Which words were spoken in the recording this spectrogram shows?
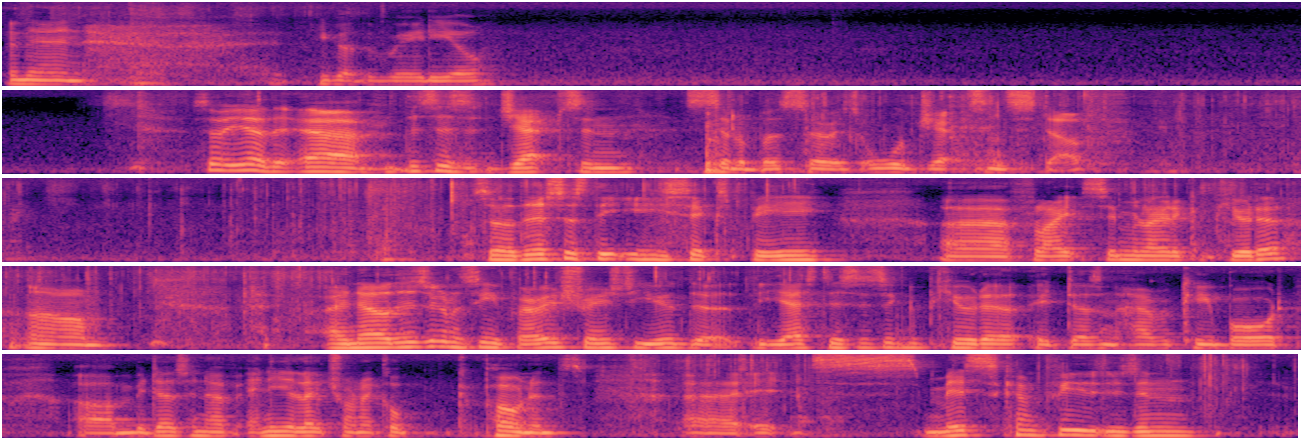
and then you got the radio. So yeah, the, uh, this is Jeppesen syllabus, so it's all Jeppesen stuff. So this is the E6B uh, flight simulator computer. Um, I know this is going to seem very strange to you. That yes, this is a computer. It doesn't have a keyboard. Um, it doesn't have any electronic components. Uh, it's misconfusing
